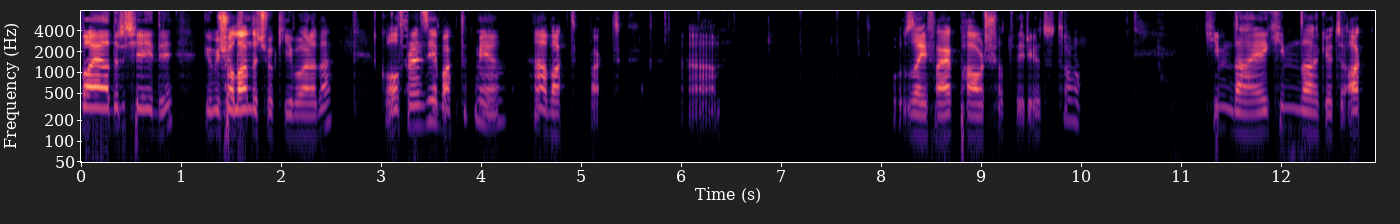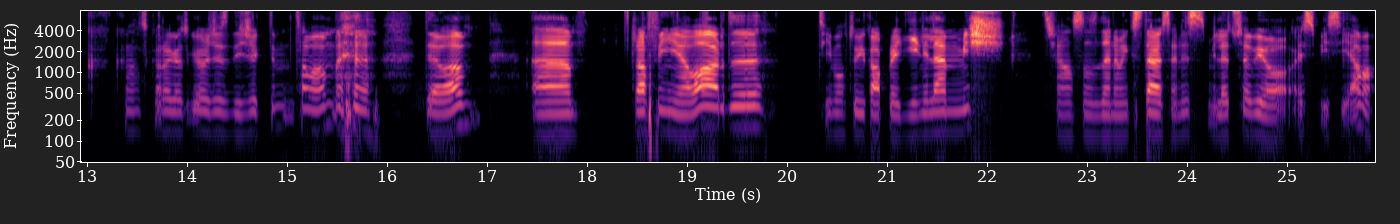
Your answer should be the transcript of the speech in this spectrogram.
Bayağıdır şeydi. Gümüş olan da çok iyi bu arada. Goal Frenzy'ye baktık mı ya? Ha baktık baktık. Aa, bu zayıf ayak power shot veriyordu. Tamam. Kim daha iyi, kim daha kötü? Ak, Karagöz göreceğiz diyecektim. Tamam. Devam. Ee, Rafinha vardı. Team of the Week upgrade yenilenmiş. Şansınızı denemek isterseniz millet sövüyor SBC'yi ama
